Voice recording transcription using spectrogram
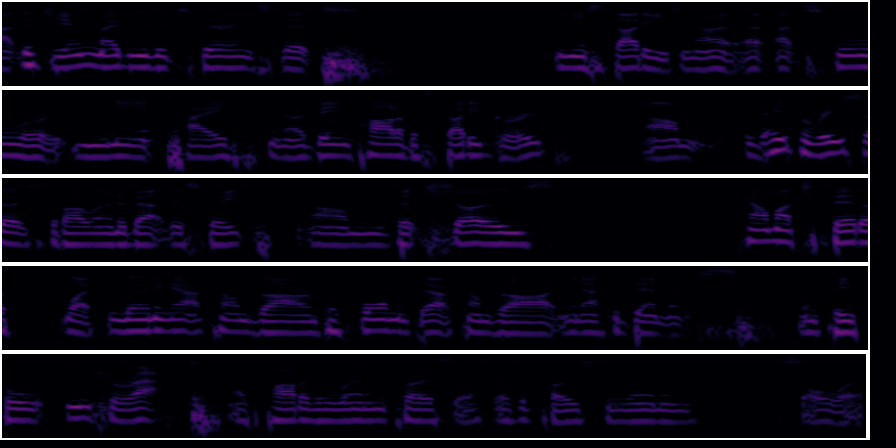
at the gym, maybe you've experienced it in your studies, you know, at, at, school or at uni, at TAFE, you know, being part of a study group. Um, there's a heap of research that I learned about this week um, that shows how much better like learning outcomes are and performance outcomes are in academics when people interact as part of the learning process as opposed to learning solo.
